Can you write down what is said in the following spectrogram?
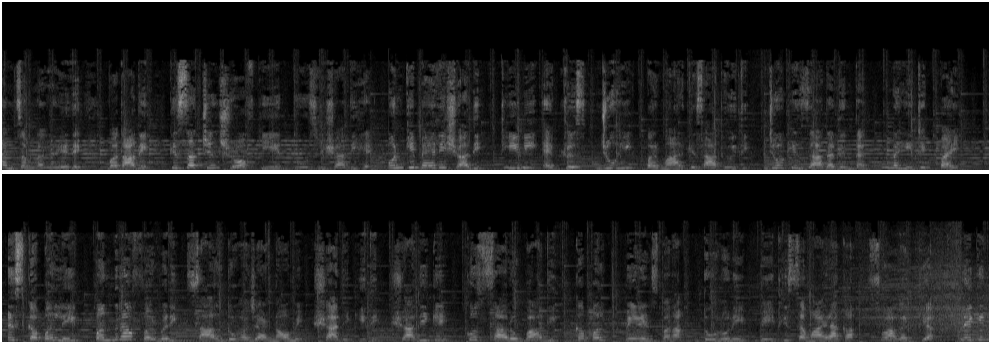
हैंडसम लग रहे थे। बता दें कि सचिन श्रॉफ की ये दूसरी शादी है। उनकी पहली शादी टीवी एक्ट्रेस जूही परमार के साथ हुई थी, जो कि ज़्यादा दिन तक नहीं टिक पाई। इस कपल ने 15 फरवरी साल 2009 में शादी की थी। शादी के कुछ सालों बाद ही कपल पेरेंट्स बना। दोनों ने बेटी समायरा का स्वागत किया, लेकिन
